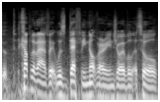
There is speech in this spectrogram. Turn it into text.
A couple of hours, but it was definitely not very enjoyable at all.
